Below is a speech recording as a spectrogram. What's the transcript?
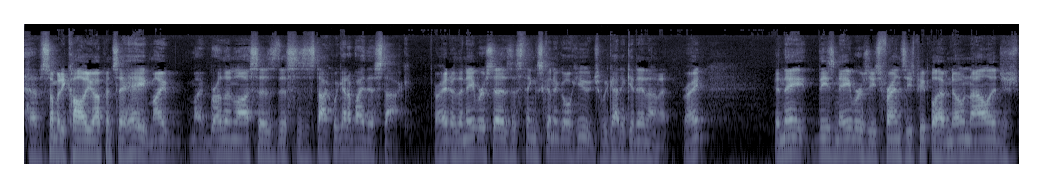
have somebody call you up and say, hey, my, my brother in law says this is a stock, we got to buy this stock, right? Or the neighbor says this thing's going to go huge, we got to get in on it, right? and they these neighbors these friends these people have no knowledge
